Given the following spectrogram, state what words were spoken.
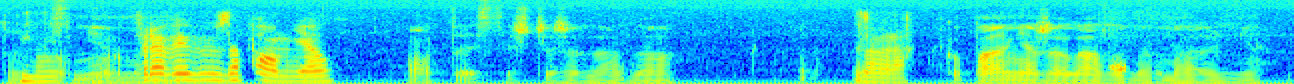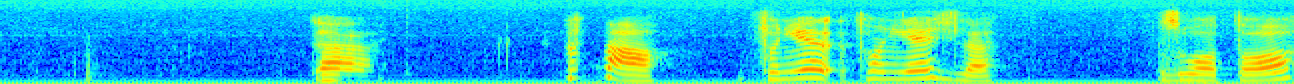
tu Bo, nic nie bo ma. prawie bym zapomniał. O, to jest jeszcze żelazo. Dobra. Kopalnia żelaza normalnie. Tak. Aha, to nie, to nieźle. Złoto.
